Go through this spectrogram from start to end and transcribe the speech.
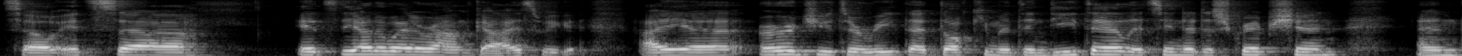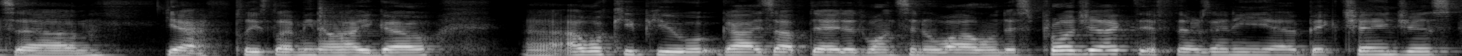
So it's uh, it's the other way around, guys. We, I uh, urge you to read that document in detail. It's in the description. And um, yeah, please let me know how you go. Uh, I will keep you guys updated once in a while on this project if there's any uh, big changes.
